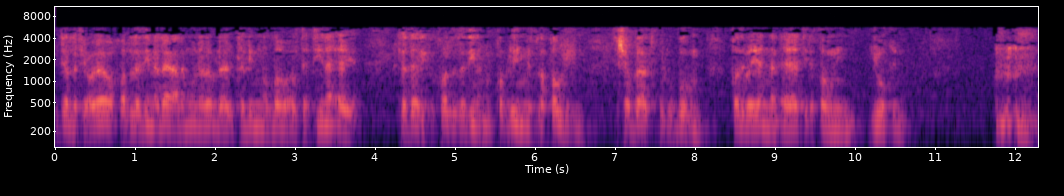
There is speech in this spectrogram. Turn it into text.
جل في علاه وقال الذين لا يعلمون لولا يكلمنا الله أو تأتينا آية. كذلك قال الذين من قبلهم مثل قولهم تشبهت قلوبهم قد بينا الآيات لقوم يوقنون.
